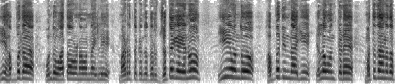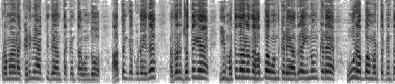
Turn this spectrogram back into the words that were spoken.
ಈ ಹಬ್ಬದ ಒಂದು ವಾತಾವರಣವನ್ನ ಇಲ್ಲಿ ಮಾಡಿರ್ತಕ್ಕಂಥದ್ದರ ಜೊತೆಗೆ ಏನು ಈ ಒಂದು ಹಬ್ಬದಿಂದಾಗಿ ಎಲ್ಲೋ ಒಂದು ಕಡೆ ಮತದಾನದ ಪ್ರಮಾಣ ಕಡಿಮೆ ಆಗ್ತಿದೆ ಅಂತಕ್ಕಂಥ ಒಂದು ಆತಂಕ ಕೂಡ ಇದೆ. ಅದರ ಜೊತೆಗೆ ಈ ಮತದಾನದ ಹಬ್ಬ ಒಂದು ಕಡೆ ಆದ್ರೆ ಇನ್ನೊಂದು ಕಡೆ ಊರ ಹಬ್ಬ ಮಾಡ್ತಕ್ಕಂಥ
